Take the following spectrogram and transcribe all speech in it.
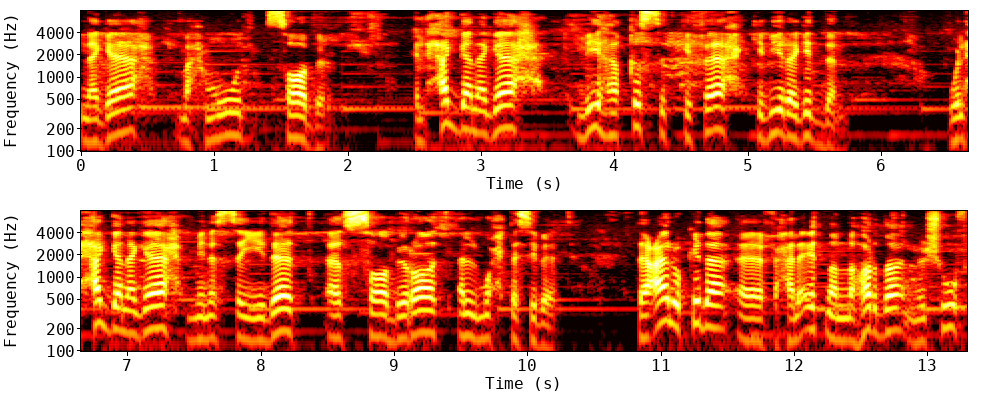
نجاح محمود صابر. الحاجة نجاح ليها قصة كفاح كبيرة جدا. والحاجة نجاح من السيدات الصابرات المحتسبات. تعالوا كده آه، في حلقتنا النهاردة نشوف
